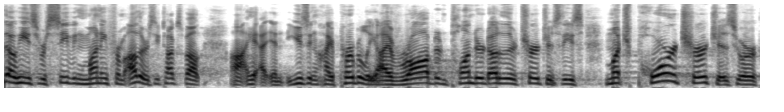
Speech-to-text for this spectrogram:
though he's receiving money from others, he talks about, uh, using hyperbole, I have robbed and plundered other churches, these much poorer churches who are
